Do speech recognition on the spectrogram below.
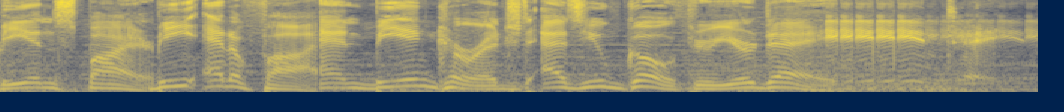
Be inspired, be edified, and be encouraged as you go through your day. Intake.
